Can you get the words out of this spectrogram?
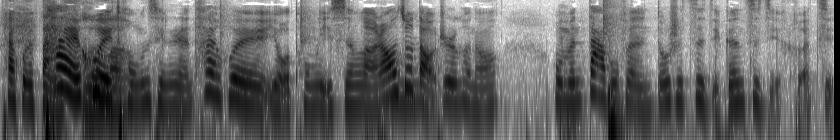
太会反太会同情人，太会有同理心了，然后就导致可能我们大部分都是自己跟自己和解。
